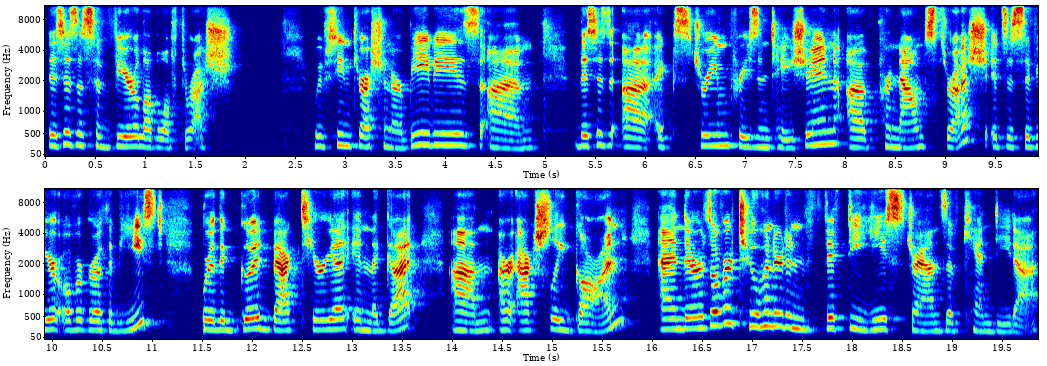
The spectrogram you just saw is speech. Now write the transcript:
This is a severe level of thrush. We've seen thrush in our babies. Um, this is an extreme presentation of pronounced thrush. It's a severe overgrowth of yeast where the good bacteria in the gut um, are actually gone. And there's over 250 yeast strands of candida.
